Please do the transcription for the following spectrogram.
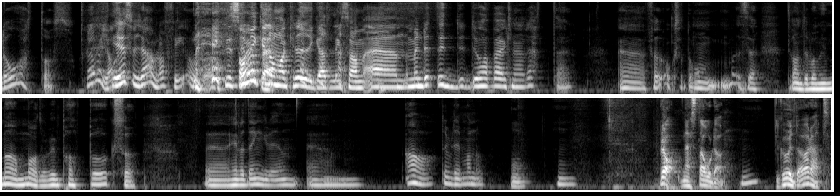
låt oss. Ja, men jag- Är det så jävla fel då? Det sa Hur mycket de har krigat liksom. eh, men du, du, du, har verkligen rätt där. Eh, för också de, alltså, det var inte bara min mamma, det var min pappa också. Eh, hela den grejen. Ehm, ja, det blir man nog. Bra, nästa ord då. Guldörat.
